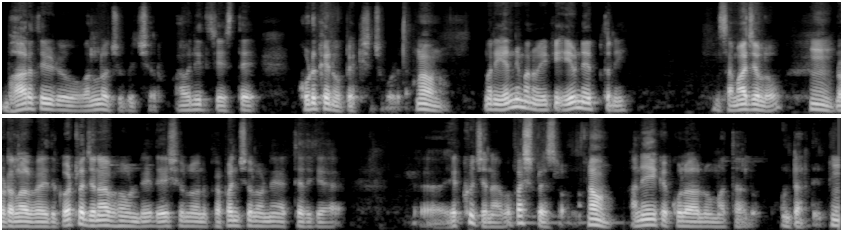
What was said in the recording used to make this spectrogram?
భారతీయుడు వన్లో చూపించారు. అవినీతి చేస్తే కొడుకైన ఉపేక్షించకూడదు. అవును. మరి ఇవన్నీ మనం ఏం నేర్పుతున్నాయి? సమాజంలో ఉమ్, నూట నలభై ఐదు కోట్ల జనాభా ఉండే దేశంలోని ప్రపంచంలోనే అత్యధిక ఎక్కువ జనాభా ఫస్ట్ ప్లేస్లో ఉన్నాం. అవును. అనేక కులాలు మతాలు ఉంటారు దీంట్లో.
